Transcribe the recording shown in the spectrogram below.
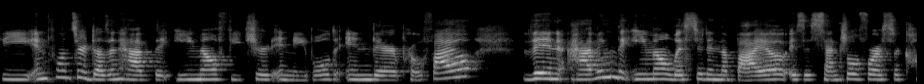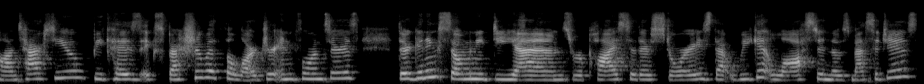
the influencer doesn't have the email featured enabled in their profile, then having the email listed in the bio is essential for us to contact you because, especially with the larger influencers, they're getting so many DMs, replies to their stories that we get lost in those messages.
